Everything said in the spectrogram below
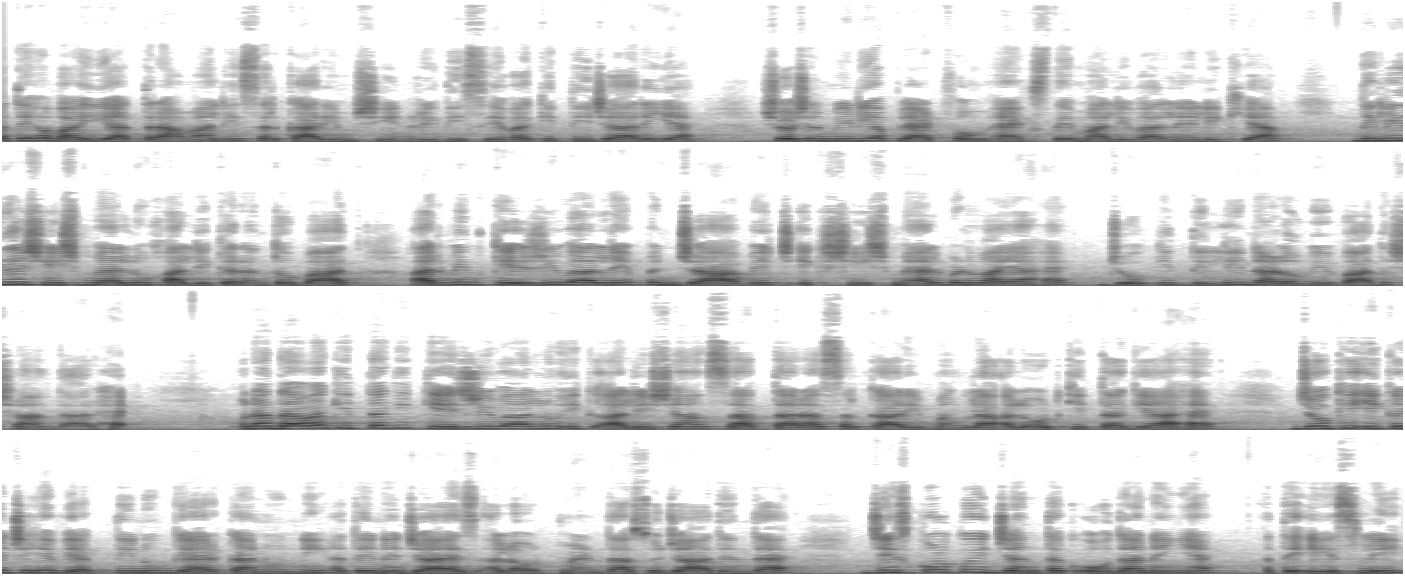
ਅਤੇ ਹਵਾਈ ਯਾਤਰਾਵਾਂ ਲਈ ਸਰਕਾਰੀ ਮਸ਼ੀਨਰੀ ਦੀ ਸੇਵਾ ਕੀਤੀ ਜਾ ਰਹੀ ਹੈ। ਸੋਸ਼ਲ ਮੀਡੀਆ ਪਲੇਟਫਾਰਮ ਐਕਸ ਤੇ ਮਾਲੀਵਾਲ ਨੇ ਲਿਖਿਆ, ਦਿੱਲੀ ਦੇ ਸ਼ੀਸ਼ ਮਹਿਲ ਨੂੰ ਖਾਲੀ ਕਰਨ ਤੋਂ ਬਾਅਦ ਅਰਵਿੰਦ ਕੇਜਰੀਵਾਲ ਨੇ ਪੰਜਾਬ ਵਿੱਚ ਇੱਕ ਸ਼ੀਸ਼ ਮਹਿਲ ਬਣਵਾਇਆ ਹੈ, ਜੋ ਕਿ ਦਿੱਲੀ ਨਾਲੋਂ ਵੀ ਵੱਧ ਸ਼ਾਨਦਾਰ ਹੈ। ਉਹਨਾਂ ਦਾਅਵਾ ਕੀਤਾ ਕਿ ਕੇਜਰੀਵਾਲ ਨੂੰ ਇੱਕ ਆਲੀਸ਼ਾਨ ਸੱਤ ਤਾਰਾ ਸਰਕਾਰੀ ਬੰਗਲਾ ਅਲੋਟ ਕੀਤਾ ਗਿਆ ਹੈ, ਜੋ ਕਿ ਇੱਕ ਅਜਿਹੇ ਵਿਅਕਤੀ ਨੂੰ ਗੈਰ ਕਾਨੂੰਨੀ ਅਤੇ ਨਜਾਇਜ਼ ਅਲੋਟਮੈਂਟ ਦਾ ਸੁਝਾਅ ਦਿੰਦਾ ਹੈ, ਜਿਸ ਕੋਲ ਕੋਈ ਜਨਤਕ ਅਹੁਦਾ ਨਹੀਂ ਹੈ ਅਤੇ ਇਸ ਲਈ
